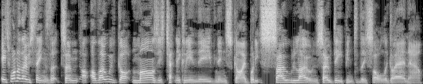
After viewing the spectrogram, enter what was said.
It's one of those things that, um, although we've got Mars is technically in the evening sky, but it's so low and so deep into the solar glare now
